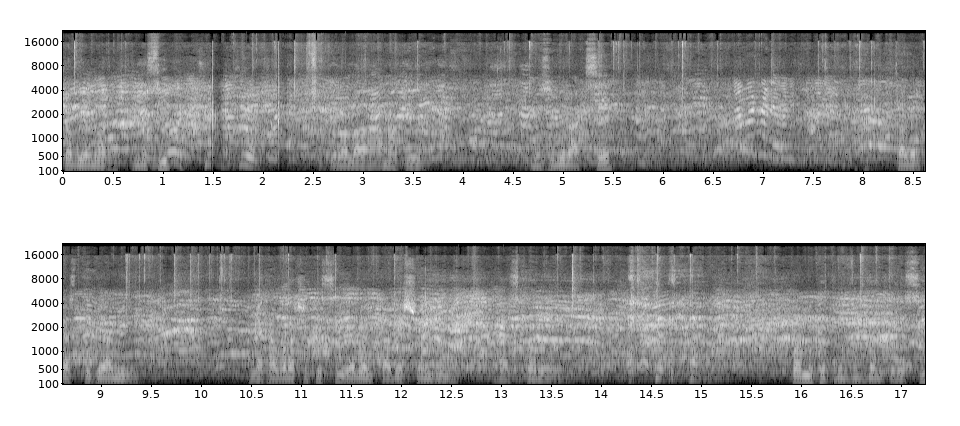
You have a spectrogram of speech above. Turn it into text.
সবই আমার নসিব। উপরওয়ালা আমাকে নসিবে রাখছে। তাদের কাছ থেকে আমি লেখাপড়া শিখেছি এবং তাদের সঙ্গে কাজ করে কর্মক্ষেত্রে যোগদান করেছি।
